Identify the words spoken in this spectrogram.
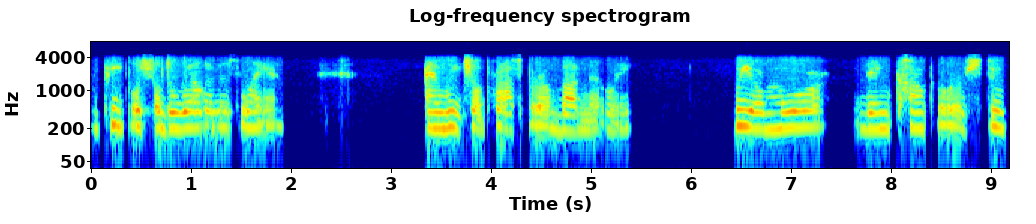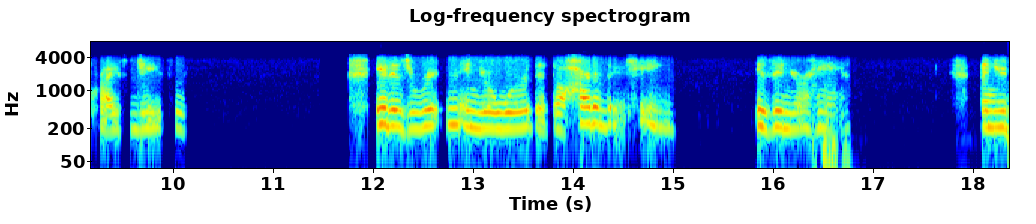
your people shall dwell in this land, and we shall prosper abundantly. We are more than conquerors through Christ Jesus. It is written in your word that the heart of the king is in your hand, and you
